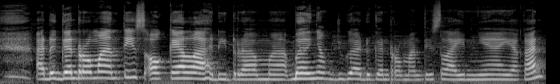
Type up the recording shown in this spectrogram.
Adegan romantis oke okay lah di drama. Banyak juga adegan romantis lainnya ya kan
